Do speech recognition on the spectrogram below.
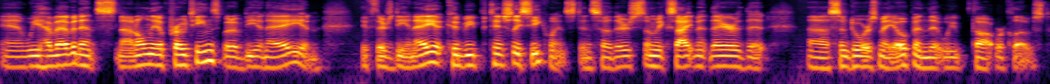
and we have evidence not only of proteins but of dna and if there's dna it could be potentially sequenced and so there's some excitement there that uh, some doors may open that we thought were closed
